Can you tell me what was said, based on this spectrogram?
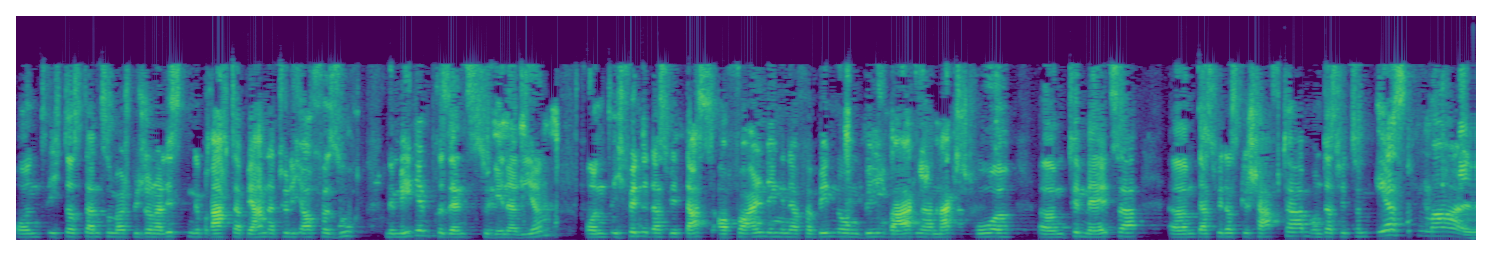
und ich das dann zum Beispiel Journalisten gebracht habe. Wir haben natürlich auch versucht, eine Medienpräsenz zu generieren. Und ich finde, dass wir das auch vor allen Dingen in der Verbindung Billy Wagner, Max Strohe, ähm, Tim Melzer, ähm, dass wir das geschafft haben und dass wir zum ersten Mal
